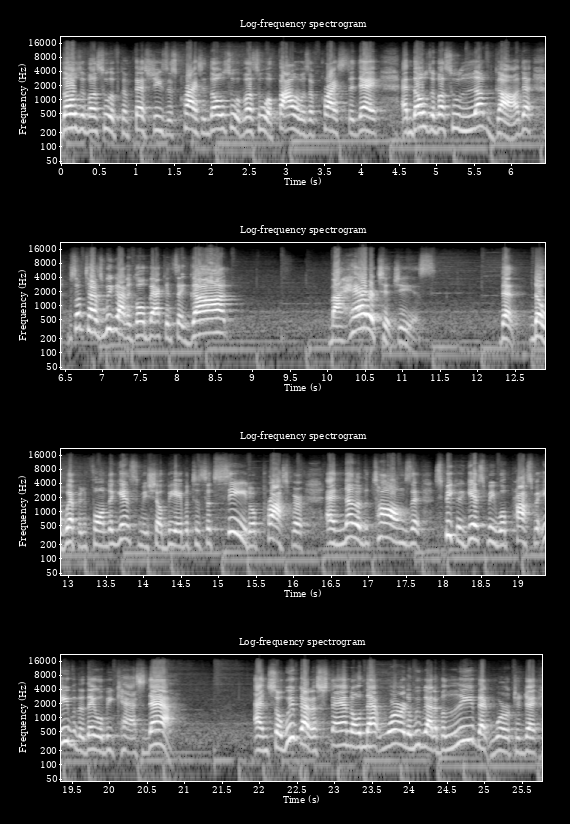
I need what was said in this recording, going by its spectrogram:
those of us who have confessed Jesus Christ, and those of us who are followers of Christ today, and those of us who love God, sometimes we got to go back and say, God, my heritage is that no weapon formed against me shall be able to succeed or prosper, and none of the tongues that speak against me will prosper, even that they will be cast down. And so we've got to stand on that word and we've got to believe that word today.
